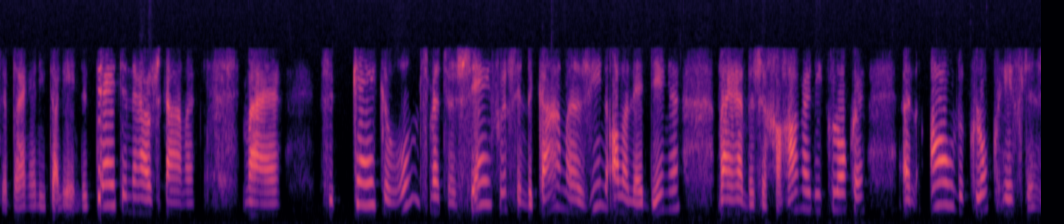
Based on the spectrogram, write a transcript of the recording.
ze brengen niet alleen de tijd in de huiskamer, maar ze kijken rond met hun cijfers in de kamer en zien allerlei dingen. Waar hebben ze gehangen, die klokken? Een oude klok heeft een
